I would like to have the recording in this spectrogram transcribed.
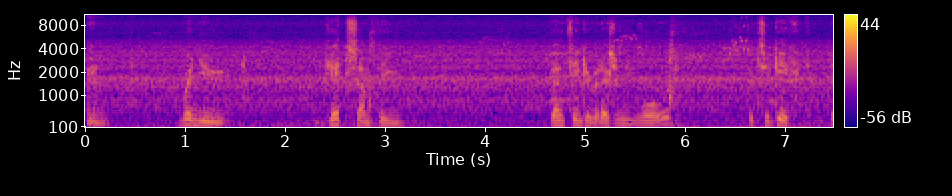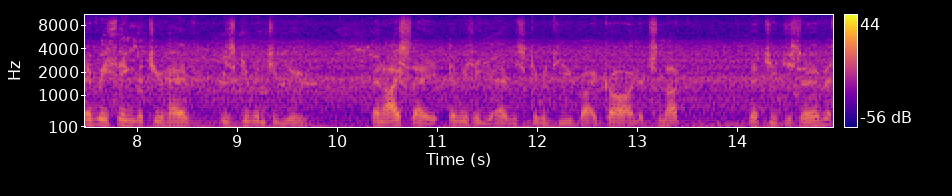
when you get something don't think of it as a reward. It's a gift. Everything that you have is given to you. And I say everything you have is given to you by God. It's not that you deserve it.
